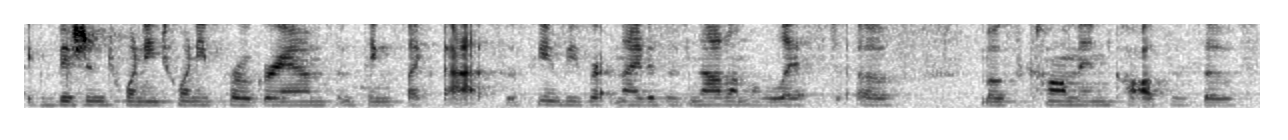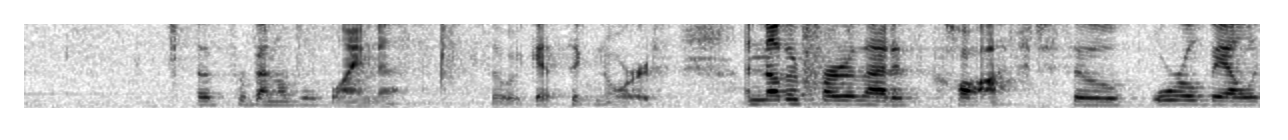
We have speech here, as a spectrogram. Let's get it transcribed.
like Vision 2020 programs and things like that. So CMV retinitis is not on the list of most common causes of of preventable blindness, so it gets ignored. Another part of that is cost. So oral val-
